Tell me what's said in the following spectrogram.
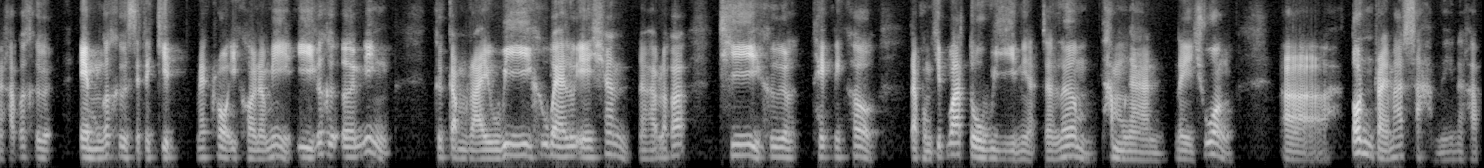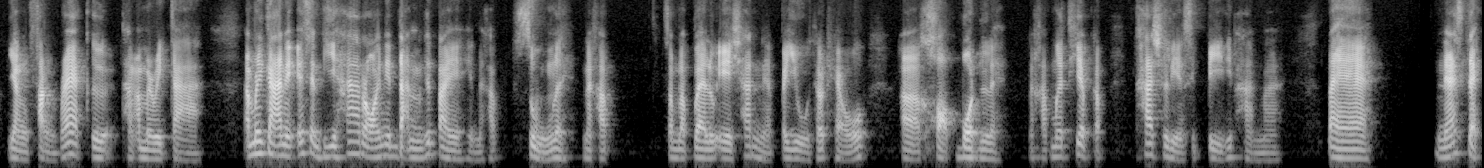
นะครับก็คือ M ก็คือเศรษฐกิจ macro economy E ก็คือ earning คือกำไร V คือ valuation นะครับ แล้วก็ T คือ technical แต่ผมคิดว่าตัว V เนี่ยจะเริ่มทำงานในช่วง ต้นไตรมาส3นี้นะครับ อย่างฝั่งแรกคือทางอเมริกา อเมริกาเนี่ย S&P 500เนี่ยดันขึ้นไปเห็นไหมครับ สูงเลยนะครับสำหรับ valuation เนี่ยไปอยู่แถวแถวขอบบนเลยนะครับ เมื่อเทียบกับค่าเฉลี่ย 10 ปีที่ผ่านมา แต่ NASDAQ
